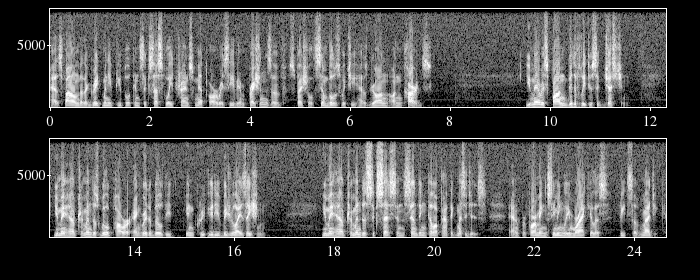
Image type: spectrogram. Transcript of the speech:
has found that a great many people can successfully transmit or receive impressions of special symbols which he has drawn on cards. You may respond beautifully to suggestion. You may have tremendous willpower and great ability in creative visualization. You may have tremendous success in sending telepathic messages and performing seemingly miraculous feats of magic.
